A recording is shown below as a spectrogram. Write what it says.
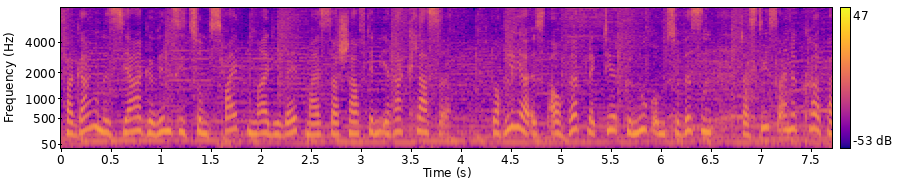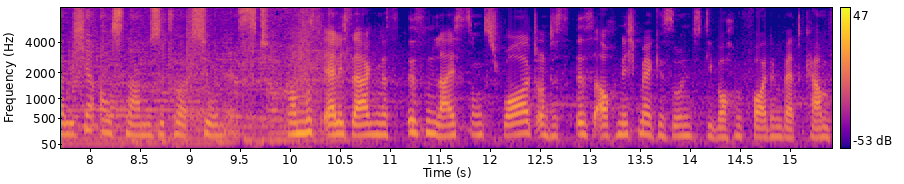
Vergangenes Jahr gewinnt sie zum zweiten Mal die Weltmeisterschaft in ihrer Klasse. Doch Lia ist auch reflektiert genug, um zu wissen, dass dies eine körperliche Ausnahmesituation ist. Man muss ehrlich sagen, es ist ein Leistungssport und es ist auch nicht mehr gesund die Wochen vor dem Wettkampf.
